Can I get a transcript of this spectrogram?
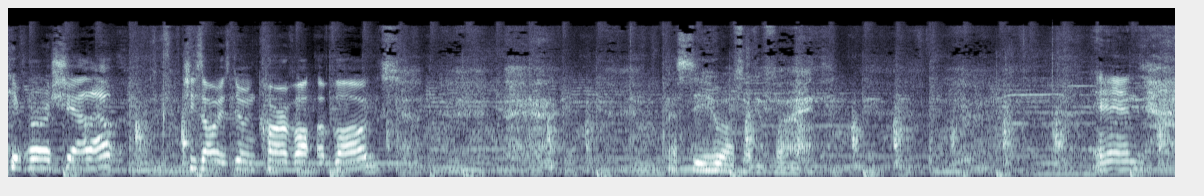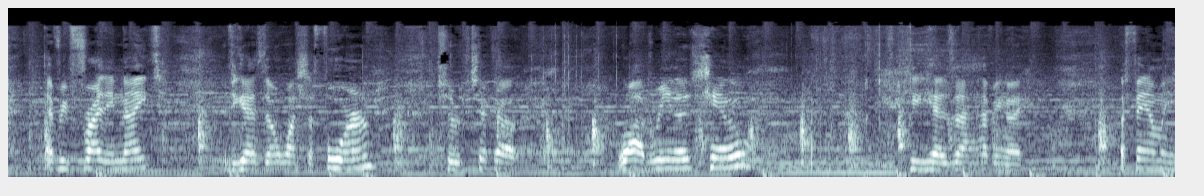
Give her a shout out. She's always doing car uh, vlogs. Let's see who else I can find. And every Friday night, if you guys don't watch the forum, so check out Rob Reno's channel. He has uh, having a, a family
